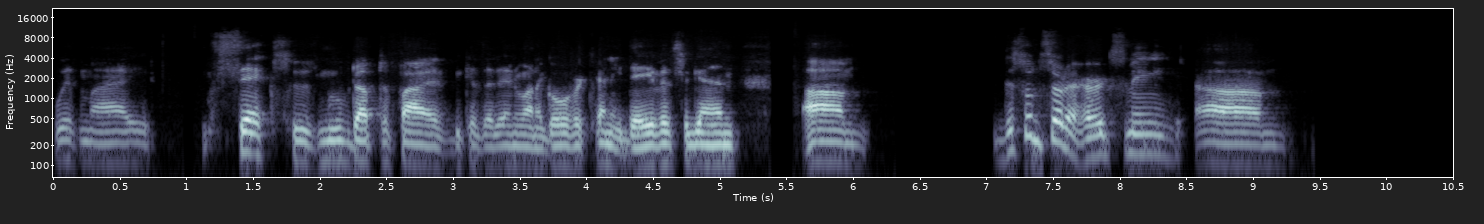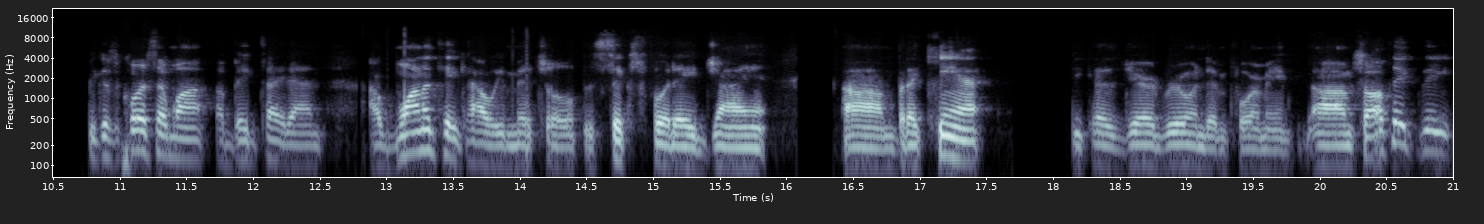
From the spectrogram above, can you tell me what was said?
with my six, who's moved up to five because I didn't want to go over Kenny Davis again. Um, this one sort of hurts me um, because, of course, I want a big tight end. I want to take Howie Mitchell, the six foot eight giant, um, but I can't because Jared ruined him for me. Um, so I'll take the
